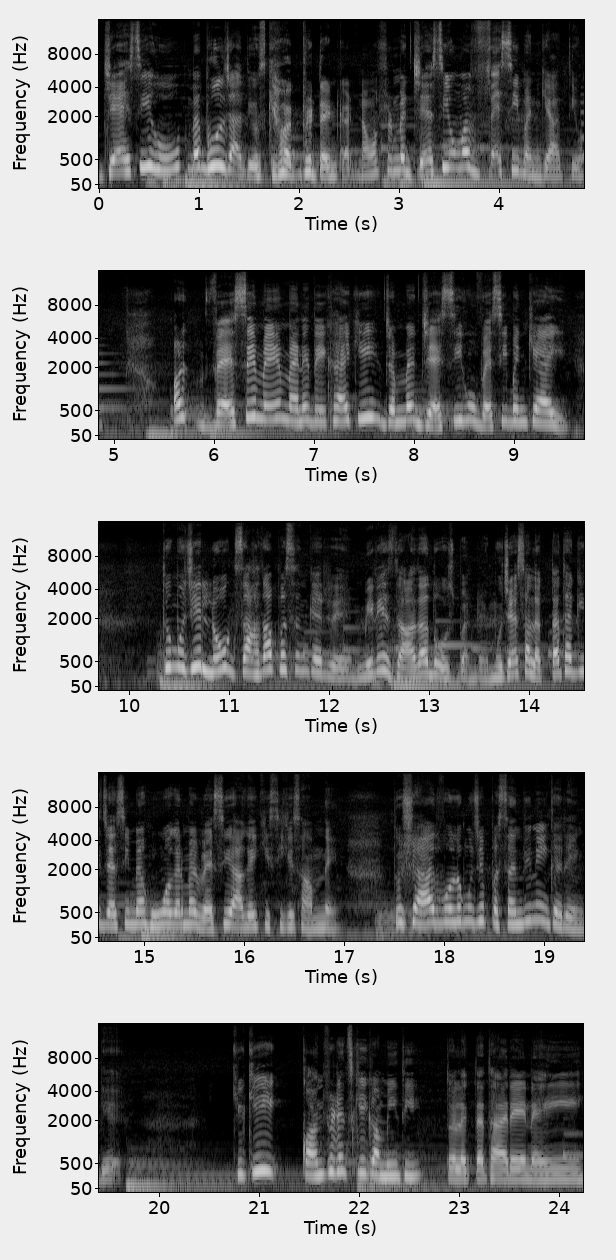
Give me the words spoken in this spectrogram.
जैसी हूँ, मैं भूल जाती हूँ उसके बाद प्रटेंड करना। और फिर मैं जैसी हूँ, मैं वैसी बन के आती हूँ। और वैसे में मैंने देखा है कि जब मैं जैसी हूँ, वैसी बन के आई तो मुझे लोग ज़्यादा पसंद कर रहे हैं। मेरे ज़्यादा दोस्त बन रहे हैं। मुझे ऐसा लगता था कि जैसी मैं हूँ, अगर मैं वैसी आ गई किसी के सामने तो शायद वो लोग मुझे पसंद ही नहीं करेंगे। क्योंकि कॉन्फिडेंस की कमी थी। तो लगता था, अरे नहीं,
